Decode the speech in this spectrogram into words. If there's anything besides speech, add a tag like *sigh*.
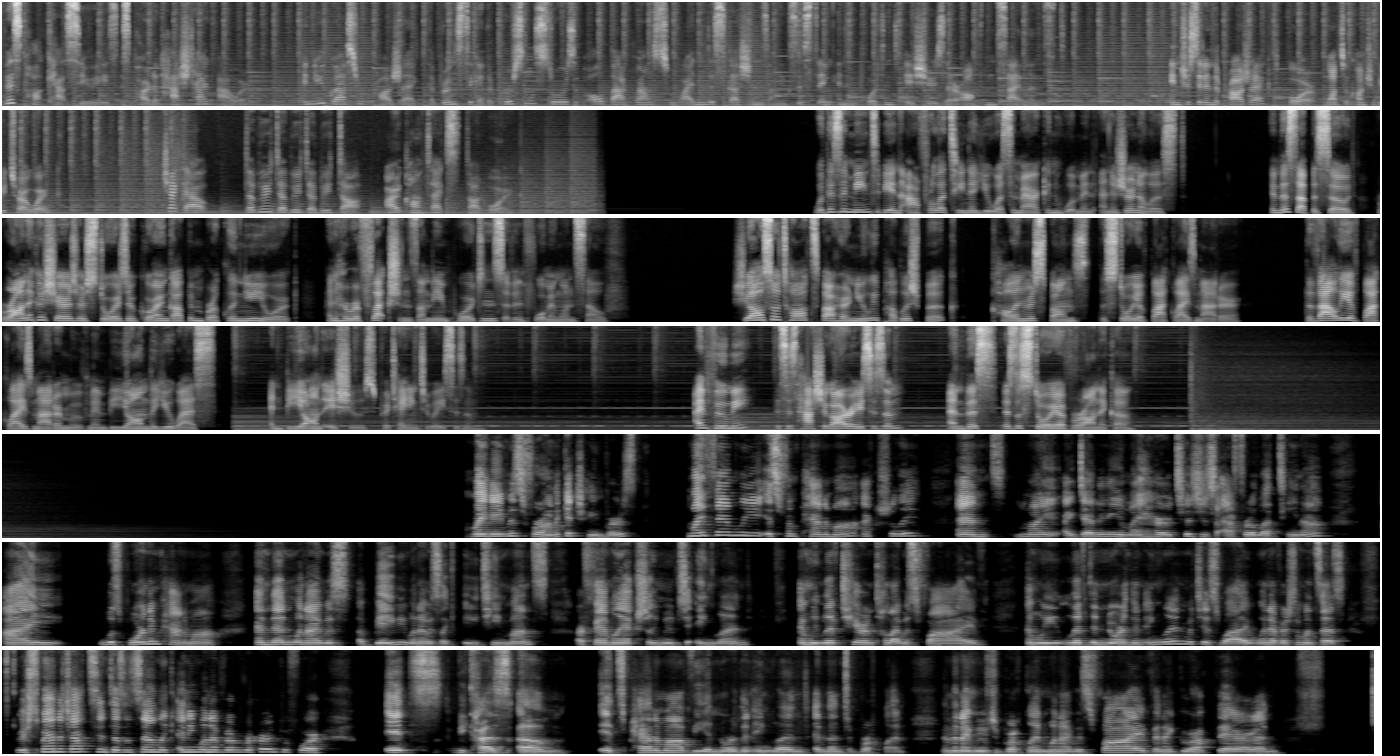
This podcast series is part of Hashtag Hour, a new grassroots project that brings together personal stories of all backgrounds to widen discussions on existing and important issues that are often silenced. Interested in the project or want to contribute to our work? Check out www.ourcontext.org. What does it mean to be an Afro Latina US American woman and a journalist? In this episode, Veronica shares her stories of growing up in Brooklyn, New York, and her reflections on the importance of informing oneself. She also talks about her newly published book, Call and Response The Story of Black Lives Matter, the Valley of Black Lives Matter movement beyond the US and beyond issues pertaining to racism. I'm Fumi, this is Hashtag Our Racism, and this is the story of Veronica. My name is Veronica Chambers. My family is from Panama, actually, and my identity and my heritage is Afro Latina. I was born in Panama, and then when I was a baby, when I was like 18 months, our family actually moved to England, and we lived here until I was five. And we lived in Northern England, which is why whenever someone says, Your Spanish accent doesn't sound like anyone I've ever heard before, it's because um, it's Panama via Northern England and then to Brooklyn. And then I moved to Brooklyn when I was five and I grew up there. And,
